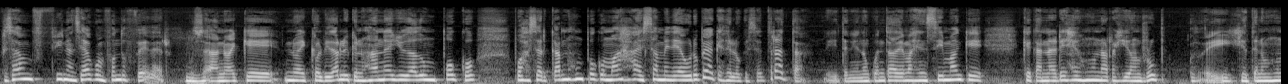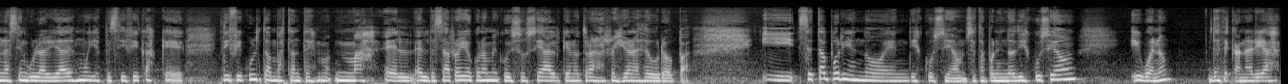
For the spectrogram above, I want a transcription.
que se han financiado con fondos FEDER. O sea, no hay que no hay que olvidarlo y que nos han ayudado un poco, pues acercarnos un poco más a esa media europea, que es de lo que se trata. Y teniendo en cuenta además encima que, que Canarias es una región RUP y que tenemos unas singularidades muy específicas que dificultan bastante más el, desarrollo económico y social que en otras regiones de Europa. Y se está poniendo en discusión, se está poniendo en discusión y bueno, desde Canarias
